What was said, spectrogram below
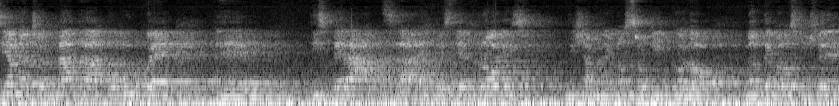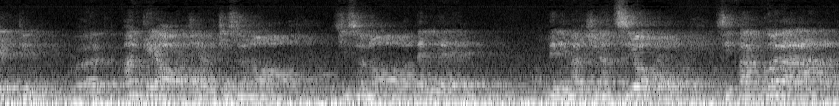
sia una giornata comunque eh, di speranza e questi errori diciamo nel nostro piccolo non devono succedere più. Eh, anche oggi eh, ci sono, ci sono delle, delle marginazioni si fa ancora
